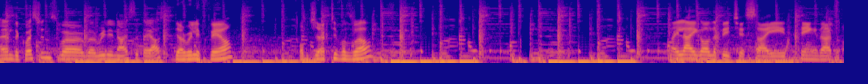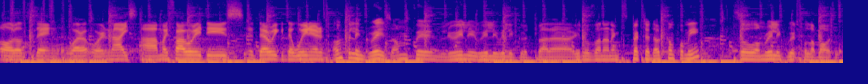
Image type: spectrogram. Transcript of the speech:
And the questions were, were really nice that they asked. They're really fair, objective as well. I like all the pitches. I think that all of them were, were nice. Uh, my favorite is Derek, the winner. I'm feeling great. I'm feeling really, really, really good. But uh, it was an unexpected outcome for me, so I'm really grateful about it.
